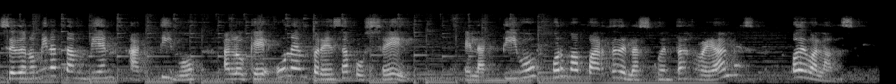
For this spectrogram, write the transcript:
se denomina también activo a lo que una empresa posee. El activo forma parte de las cuentas reales o de balance.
